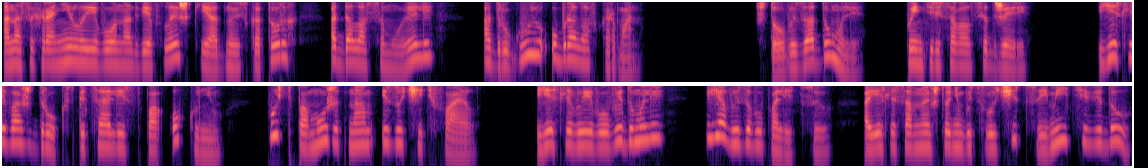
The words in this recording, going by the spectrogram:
Она сохранила его на две флешки, одну из которых отдала Самуэле, а другую убрала в карман. «Что вы задумали?» — поинтересовался Джерри. «Если ваш друг — специалист по окуню, пусть поможет нам изучить файл. Если вы его выдумали, я вызову полицию. А если со мной что-нибудь случится, имейте в виду,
